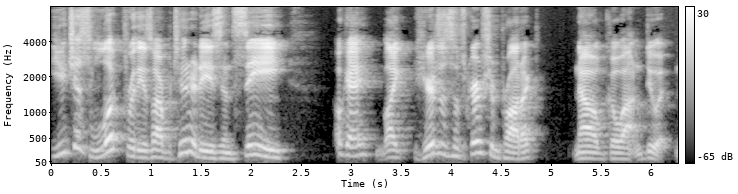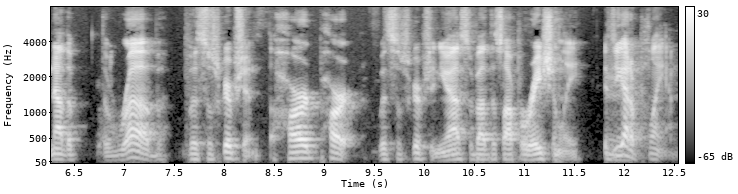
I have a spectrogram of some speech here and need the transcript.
you just look for these opportunities and see okay like here's a subscription product. Now go out and do it. Now the the rub with subscription the hard part with subscription you asked about this operationally is you got a plan.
